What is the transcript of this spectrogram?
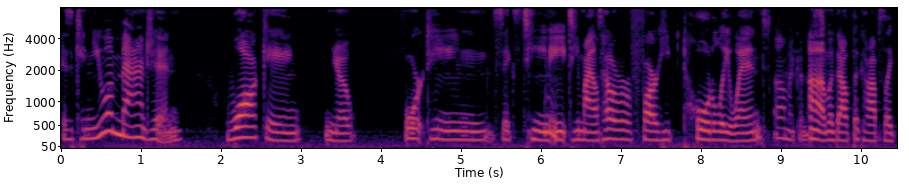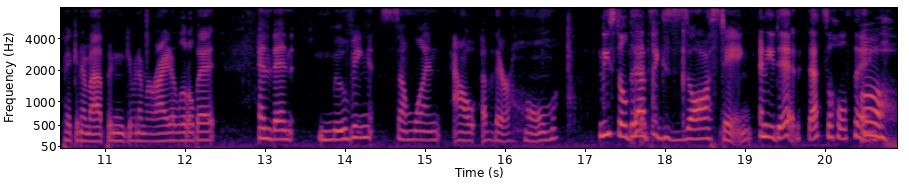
Is can you imagine walking, you know, 14, 16, 18 miles, however far he totally went, oh my goodness, um, without the cops like picking him up and giving him a ride a little bit, and then moving someone out of their home? and he still did. That's exhausting. and he did. That's the whole thing. Oh.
